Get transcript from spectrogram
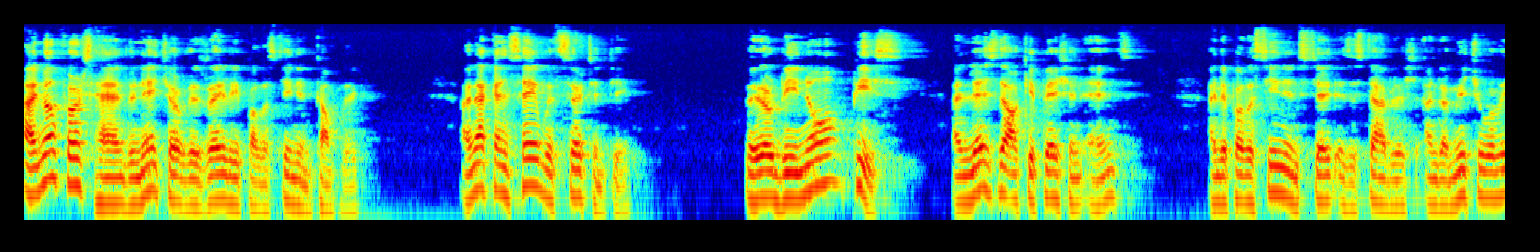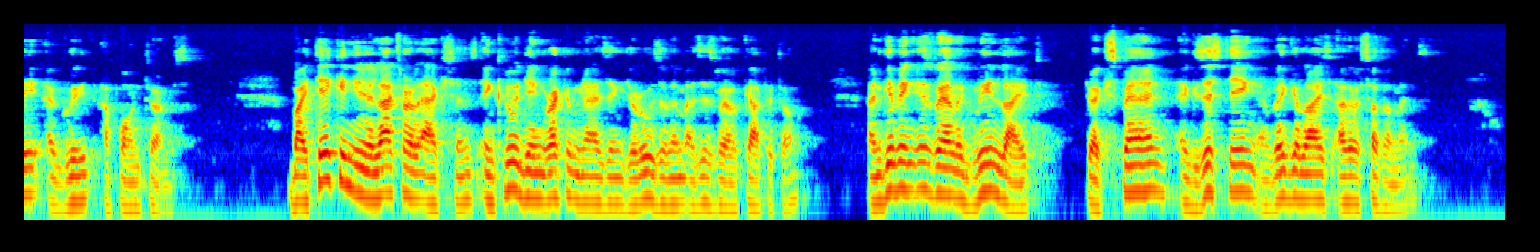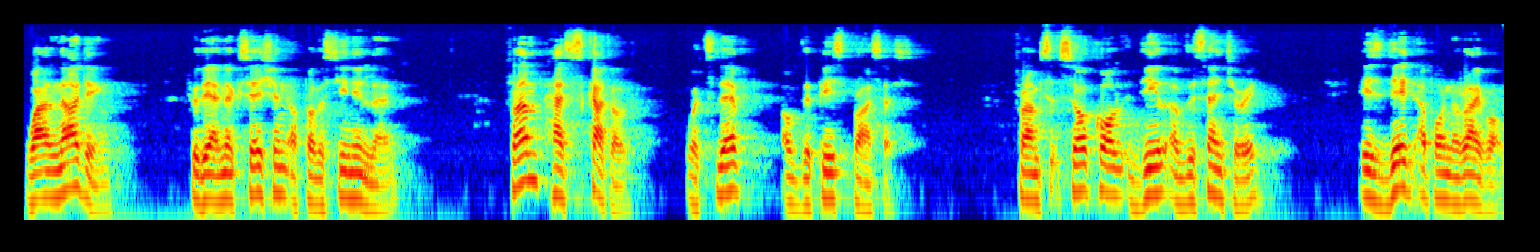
I know firsthand the nature of the Israeli-Palestinian conflict, and I can say with certainty there will be no peace unless the occupation ends and a Palestinian state is established under mutually agreed upon terms. By taking unilateral actions, including recognizing Jerusalem as Israel's capital, and giving Israel a green light to expand existing and regularize other settlements, while nodding to the annexation of Palestinian land, Trump has scuttled what's left of the peace process. Trump's so-called deal of the century is dead upon arrival.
